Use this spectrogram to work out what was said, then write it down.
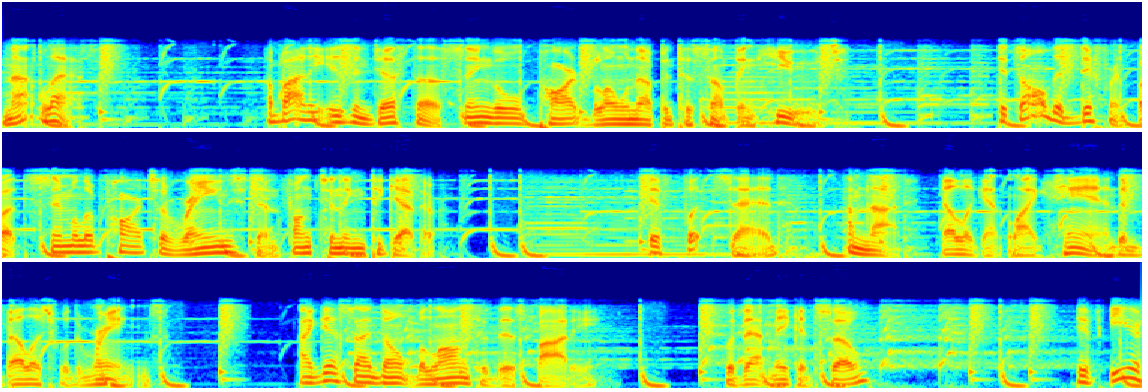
not less. A body isn't just a single part blown up into something huge. It's all the different but similar parts arranged and functioning together. If foot said, I'm not elegant like hand embellished with rings, I guess I don't belong to this body. Would that make it so? If ear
